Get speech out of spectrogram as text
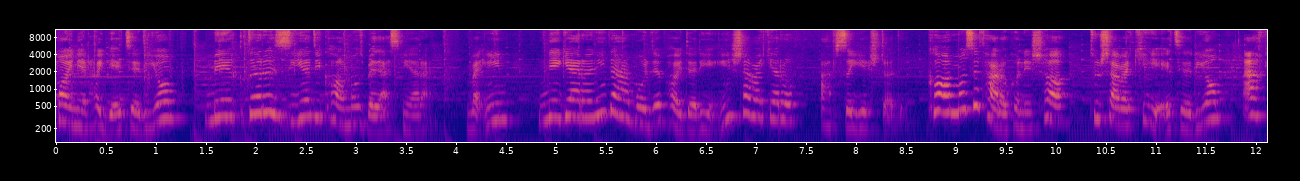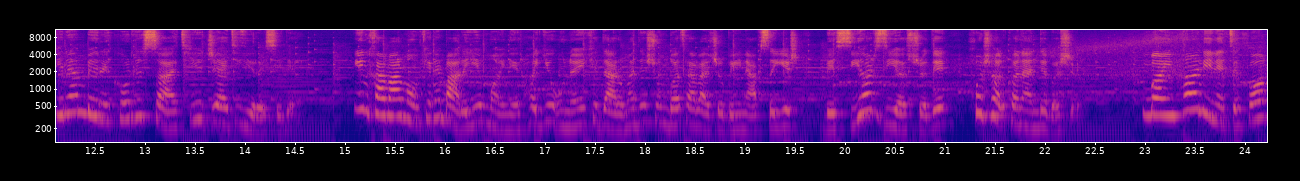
ماینرهای اتریوم مقدار زیادی کارمز به دست میارن و این نگرانی در مورد پایداری این شبکه رو افزایش داده. کارمزد تراکنش ها تو شبکه اتریوم اخیرا به رکورد ساعتی جدیدی رسیده. این خبر ممکنه برای ماینرهای اونایی که درآمدشون با توجه به این افزایش بسیار زیاد شده خوشحال کننده باشه. با این حال این اتفاق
